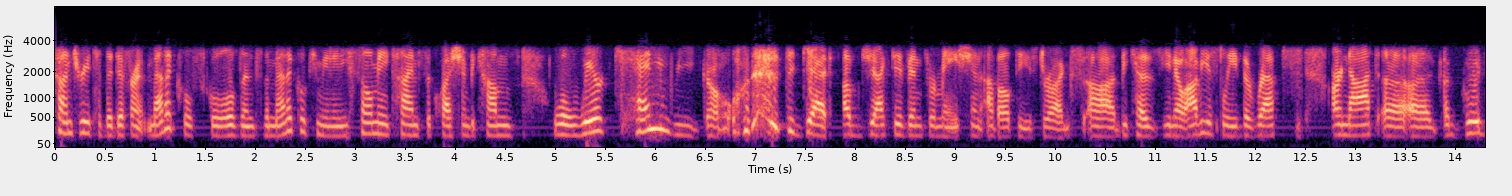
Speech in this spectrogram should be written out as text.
country to the different medical schools and to the medical community, so many times the question becomes, well, where can we go to get objective information about these drugs? Uh, because, you know, obviously the reps are not a, a, a good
